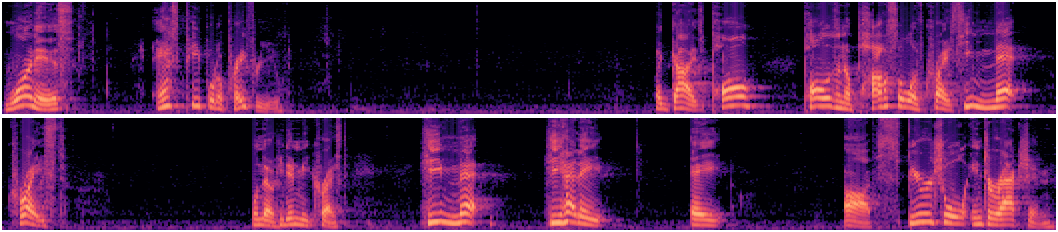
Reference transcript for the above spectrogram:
One is ask people to pray for you. Like guys, Paul Paul is an apostle of Christ. He met Christ. Well, no, he didn't meet Christ. He met he had a a uh, spiritual interaction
